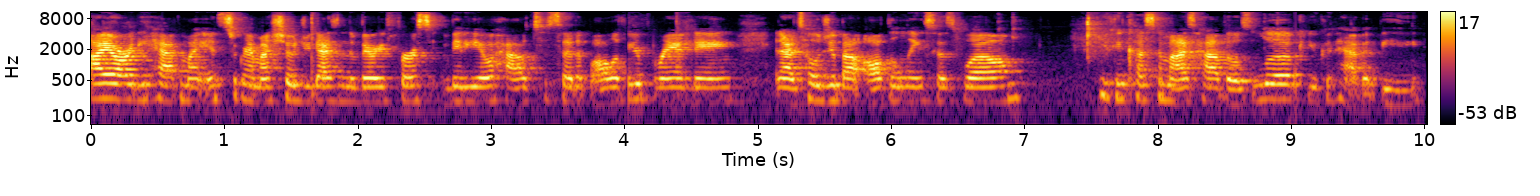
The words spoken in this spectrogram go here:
I already have my Instagram. I showed you guys in the very first video how to set up all of your branding, and I told you about all the links as well. You can customize how those look. You can have it be,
